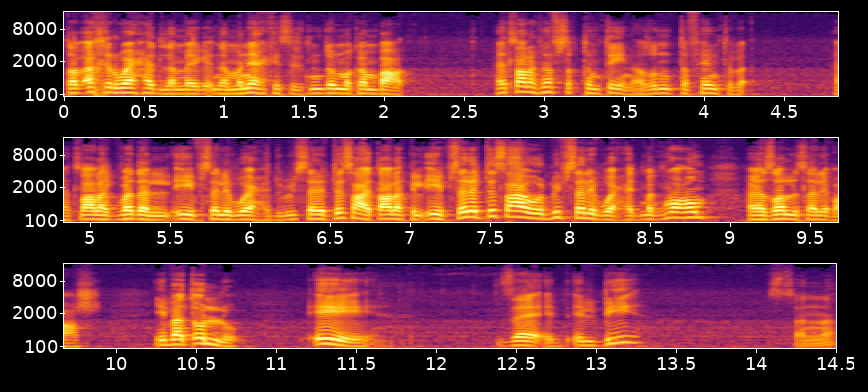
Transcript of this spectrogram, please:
طب آخر واحد لما يج... لما نعكس الاثنين دول مكان بعض هيطلع لك نفس القيمتين. أظن أنت فهمت بقى. هيطلع لك بدل ال a بسالب 1 وال b بسالب 9 هيطلع لك ال a بسالب 9 وال b بسالب 1 مجموعهم هيظل سالب 10 يبقى تقول له a زائد ال b استنى.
